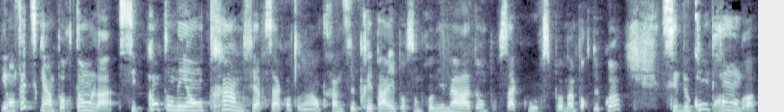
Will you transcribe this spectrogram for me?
Et en fait, ce qui est important là, c'est quand on est en train de faire ça, quand on est en train de se préparer pour son premier marathon, pour sa course, pour n'importe quoi, c'est de comprendre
